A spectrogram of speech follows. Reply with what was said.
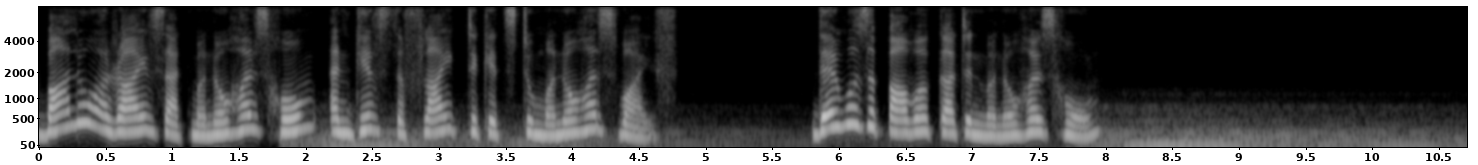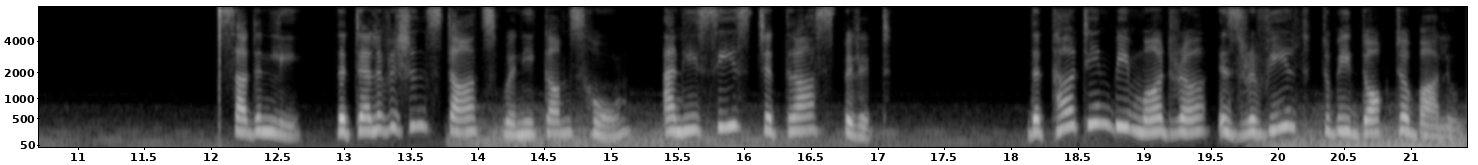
Balu arrives at Manohar's home and gives the flight tickets to Manohar's wife. There was a power cut in Manohar's home, Suddenly, the television starts when he comes home and he sees Chitra's spirit. The 13B murderer is revealed to be Dr. Balu.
